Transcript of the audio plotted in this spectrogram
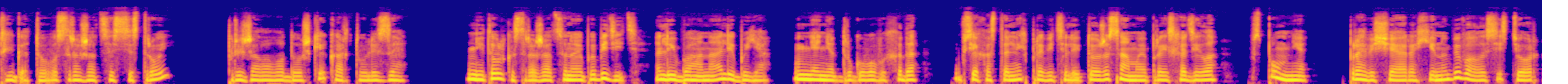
«Ты готова сражаться с сестрой?» Прижала ладошки к рту Лизе. Не только сражаться, но и победить. Либо она, либо я. У меня нет другого выхода. У всех остальных правителей то же самое происходило. Вспомни. Правящая Арахин убивала сестер.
